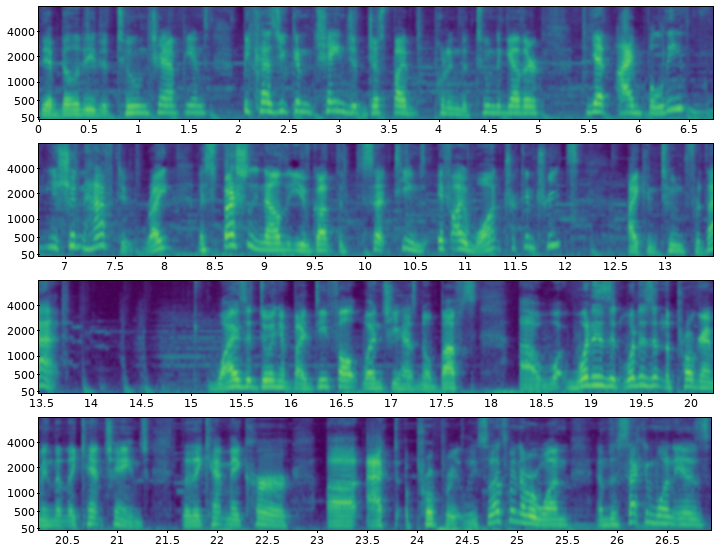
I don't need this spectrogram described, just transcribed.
the ability to tune champions because you can change it just by putting the tune together. Yet I believe you shouldn't have to, right? Especially now that you've got the set teams. If I want trick and treats, I can tune for that. Why is it doing it by default when she has no buffs? Uh, what what is it? What is it in the programming that they can't change that they can't make her uh, act appropriately. So that's my number one. And the second one is,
